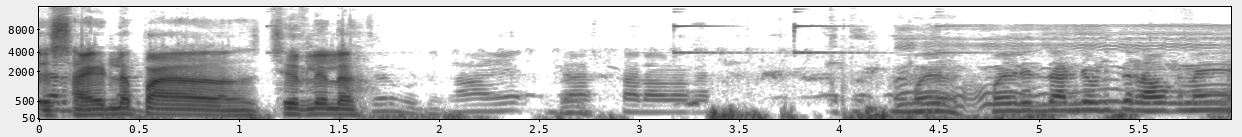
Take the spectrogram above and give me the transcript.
ते साईडला पा चिरलेलं. पहिले दांडी एवढी तर राहू नाही?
